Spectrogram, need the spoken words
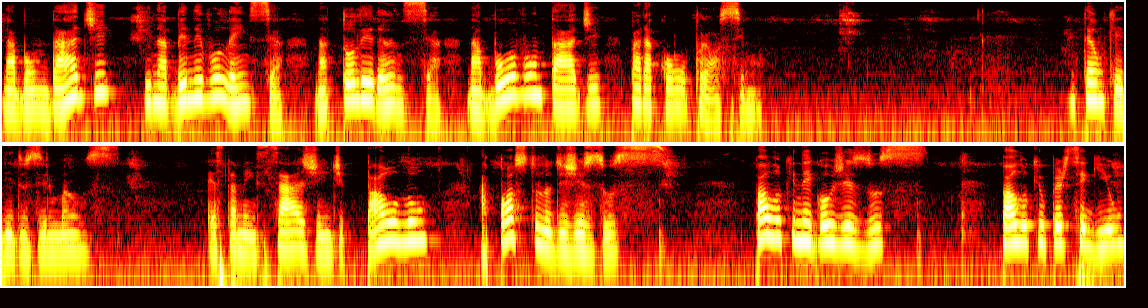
na bondade e na benevolência, na tolerância, na boa vontade para com o próximo. Então, queridos irmãos, esta mensagem de Paulo, apóstolo de Jesus, Paulo que negou Jesus, Paulo que o perseguiu,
